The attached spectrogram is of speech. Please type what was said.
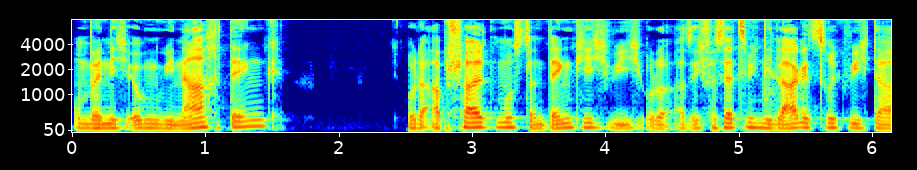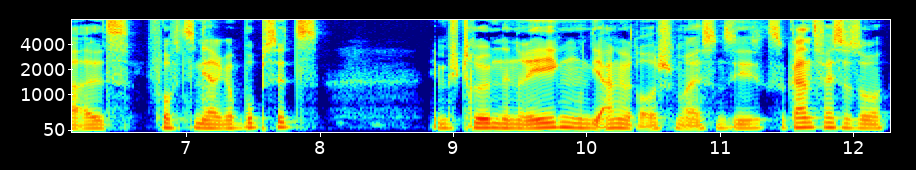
Und wenn ich irgendwie nachdenke oder abschalten muss, dann denke ich, wie ich, oder, also ich versetze mich in die Lage zurück, wie ich da als 15-jähriger Bub sitze, im strömenden Regen und die Angel rausschmeiße. Und sie so ganz, weißt du, so,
